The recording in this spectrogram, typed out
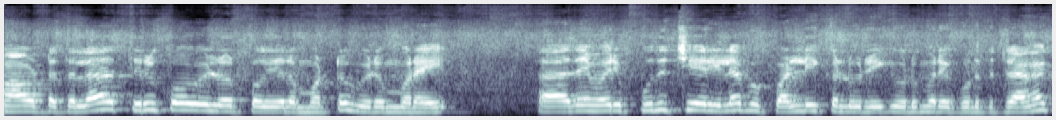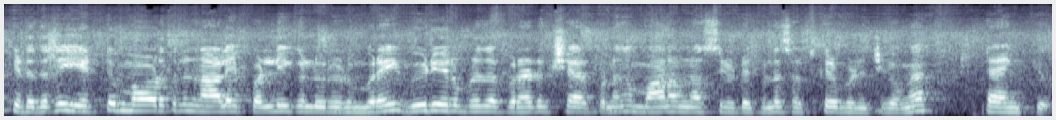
மாவட்டத்தில் திருக்கோவிலூர் பகுதியில் மட்டும் விடுமுறை அதே மாதிரி புதுச்சேரியில் இப்போ பள்ளி கல்லூரிக்கு விடுமுறை கொடுத்துட்டாங்க. கிட்டத்தட்ட எட்டு மாவட்டத்தில் நாளை பள்ளி கல்லூரி விடுமுறை. வீடியோ ப்ராடக்ட் ஷேர் பண்ணுங்கள் மாணவ நாசிரியர் சப்ஸ்கிரைப் பண்ணிச்சுக்கோங்க. தேங்க்யூ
